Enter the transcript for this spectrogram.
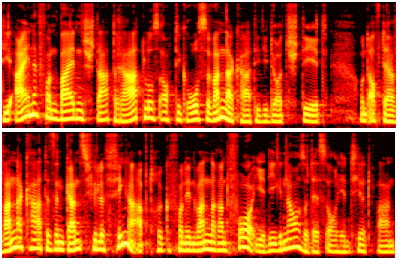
Die eine von beiden starrt ratlos auf die große Wanderkarte, die dort steht. Und auf der Wanderkarte sind ganz viele Fingerabdrücke von den Wanderern vor ihr, die genauso desorientiert waren.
